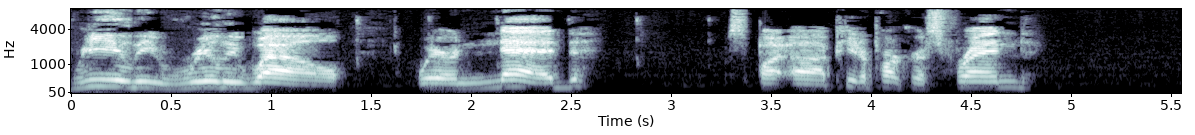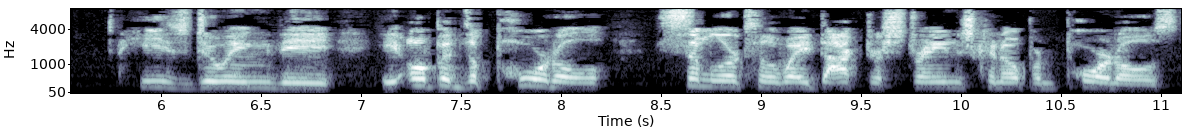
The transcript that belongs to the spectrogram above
really really well, where Ned, uh, Peter Parker's friend, he's doing the he opens a portal similar to the way Doctor Strange can open portals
